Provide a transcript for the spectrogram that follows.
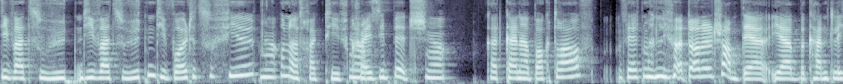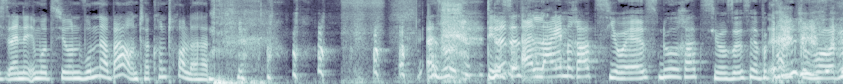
Die war zu wütend, die war zu wütend, die wollte zu viel, ja. unattraktiv, crazy ja. bitch. Ja. Hat keiner Bock drauf, wählt man lieber Donald Trump, der ja bekanntlich seine Emotionen wunderbar unter Kontrolle hat. Ja. Also, der ist allein Ratio, er ist nur Ratio, so ist er bekannt geworden.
